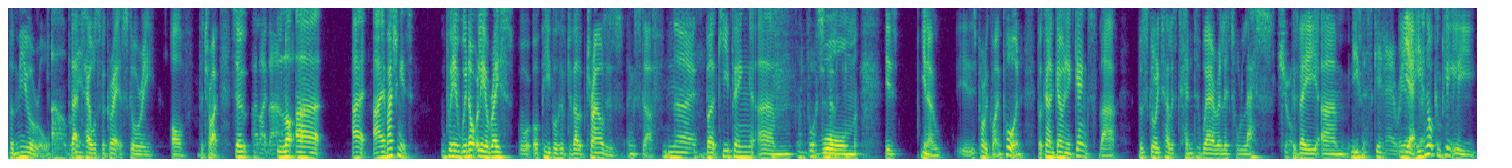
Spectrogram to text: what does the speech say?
the mural Oh, that tells the greater story of the tribe. So, I like that. a lo- lot. uh, I, I imagine it's we're, we're not really a race of people who've developed trousers and stuff, no. but keeping um, warm is you know, is probably quite important. But kind of going against that, the storytellers tend to wear a little less Sure. because they um he's the skin area. yeah he's not completely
